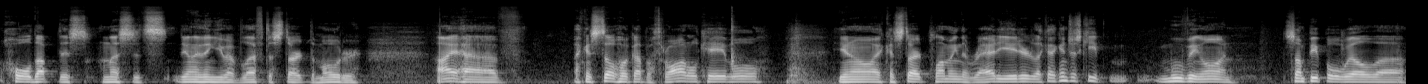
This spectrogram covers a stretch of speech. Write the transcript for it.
hold up this unless it's the only thing you have left to start the motor. I have, I can still hook up a throttle cable. You know, I can start plumbing the radiator. Like I can just keep moving on. Some people will, uh,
